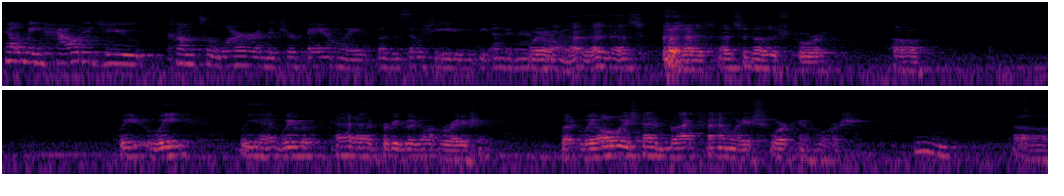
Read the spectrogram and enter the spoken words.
tell me, how did you come to learn that your family was associated with the Underground Well, Railroad? that, that, that's, that's, that's another story. Uh, we, we, we had, we were, Dad had a pretty good operation, but we always had black families working for us. Mm. Uh,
